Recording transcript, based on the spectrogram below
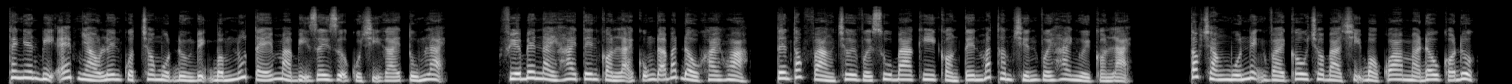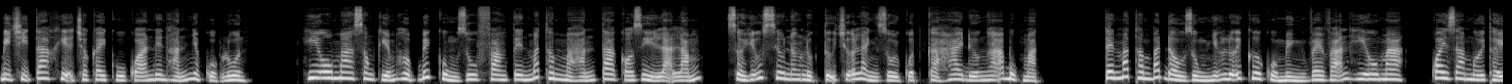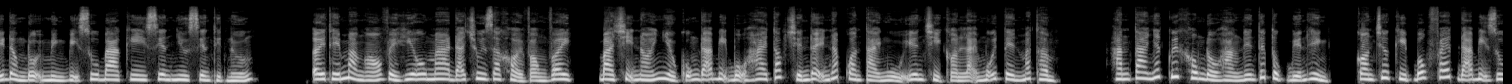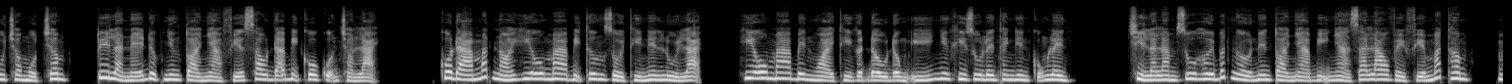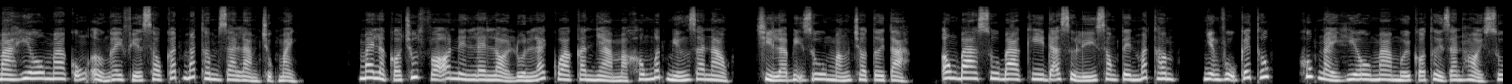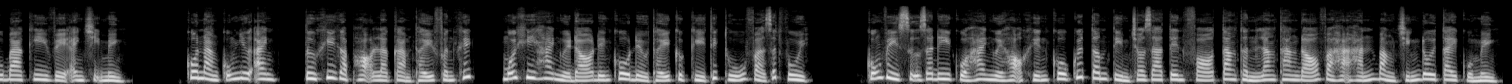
Thanh niên bị ép nhào lên quật cho một đường định bấm nút té mà bị dây dựa của chị gái túm lại. Phía bên này hai tên còn lại cũng đã bắt đầu khai hỏa, tên tóc vàng chơi với Subaki còn tên mắt thâm chiến với hai người còn lại. Tóc trắng muốn nịnh vài câu cho bà chị bỏ qua mà đâu có được, bị chị ta khịa cho cay cú quá nên hắn nhập cuộc luôn. Hioma song kiếm hợp bích cùng Du Phang tên mắt thâm mà hắn ta có gì lạ lắm, sở hữu siêu năng lực tự chữa lành rồi quật cả hai đứa ngã bục mặt. Tên mắt thâm bắt đầu dùng những lưỡi cưa của mình ve vãn Hioma, quay ra mới thấy đồng đội mình bị Subaki xiên như xiên thịt nướng. ấy thế mà ngó về Hioma đã chui ra khỏi vòng vây, bà chị nói nhiều cũng đã bị bộ hai tóc chiến đậy nắp quan tài ngủ yên chỉ còn lại mỗi tên mắt thâm. Hắn ta nhất quyết không đầu hàng nên tiếp tục biến hình, còn chưa kịp bốc phét đã bị du cho một châm, tuy là né được nhưng tòa nhà phía sau đã bị cô cuộn tròn lại. Cô đá mắt nói Hioma bị thương rồi thì nên lùi lại. Hioma bên ngoài thì gật đầu đồng ý nhưng khi du lên thanh niên cũng lên. Chỉ là làm du hơi bất ngờ nên tòa nhà bị nhả ra lao về phía mắt thâm, mà Hioma cũng ở ngay phía sau cắt mắt thâm ra làm trục mảnh. May là có chút võ nên len lỏi luồn lách qua căn nhà mà không mất miếng da nào, chỉ là bị du mắng cho tơi tả. Ông ba Subaki đã xử lý xong tên mắt thâm, nhiệm vụ kết thúc, khúc này Hioma mới có thời gian hỏi Subaki về anh chị mình. Cô nàng cũng như anh, từ khi gặp họ là cảm thấy phấn khích, mỗi khi hai người đó đến cô đều thấy cực kỳ thích thú và rất vui. Cũng vì sự ra đi của hai người họ khiến cô quyết tâm tìm cho ra tên phó tang thần lang thang đó và hạ hắn bằng chính đôi tay của mình.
